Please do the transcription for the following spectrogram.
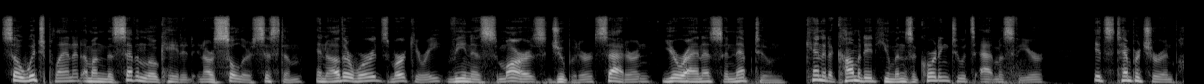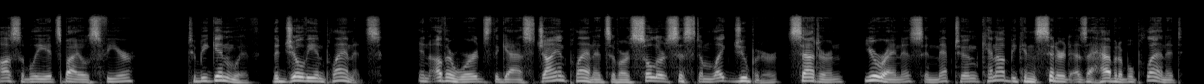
So which planet among the seven located in our solar system, in other words Mercury, Venus, Mars, Jupiter, Saturn, Uranus, and Neptune, can it accommodate humans according to its atmosphere, its temperature and possibly its biosphere? To begin with, the Jovian planets, in other words the gas giant planets of our solar system like Jupiter, Saturn, Uranus, and Neptune cannot be considered as a habitable planet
